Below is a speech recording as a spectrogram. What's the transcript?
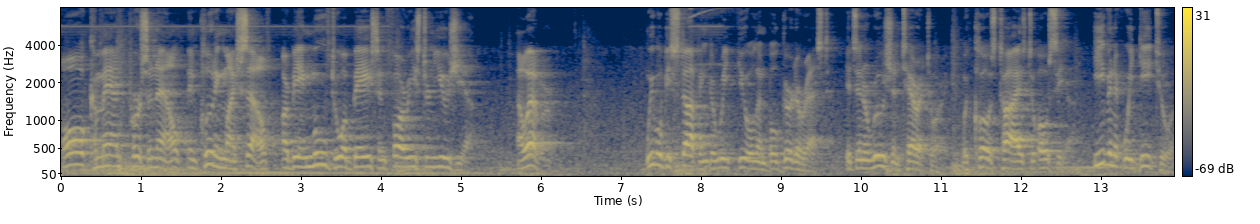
All command personnel, including myself, are being moved to a base in far eastern Usea. However, we will be stopping to refuel in Bulgurdarest. It's in Erusean territory, with close ties to Osea. Even if we detour,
